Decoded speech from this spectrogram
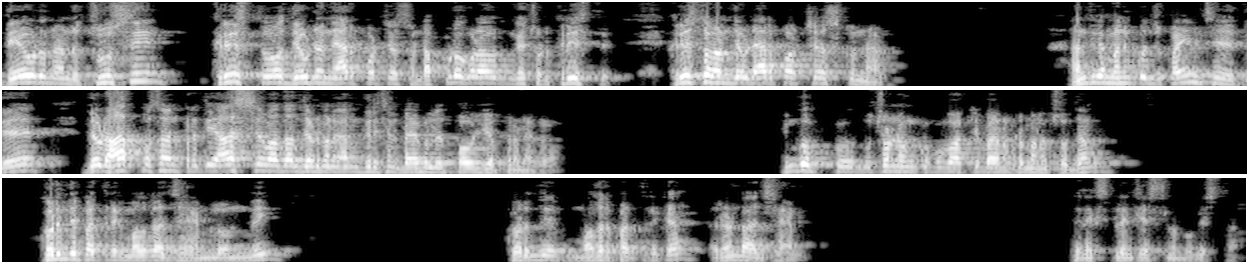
దేవుడు నన్ను చూసి క్రీస్తులో దేవుడు నన్ను ఏర్పాటు చేస్తున్నాడు. అప్పుడు కూడా ఇంకా చూడు క్రీస్తు. క్రీస్తులను దేవుడు ఏర్పాటు చేసుకున్నాడు. అందుకే మనం కొంచెం పైన చేస్తే దేవుడు ఆత్మస్థానం ప్రతి ఆశీర్వాదాలు దేవుడు మనకు అనుగ్రహించిన బైబిల్ పౌలు చెప్తున్నాడు. అక్కడ ఇంకొక చూడండి ఇంకొక వాక్య భాగం కూడా మనం చూద్దాం. కొరింది పత్రిక మొదటి అధ్యాయంలో ఉంది. కొరింది మొదటి పత్రిక రెండో అధ్యాయం. నేను ఎక్స్ప్లెయిన్ చేస్తున్నా ముగిస్తాను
